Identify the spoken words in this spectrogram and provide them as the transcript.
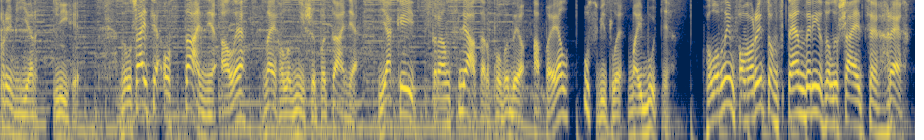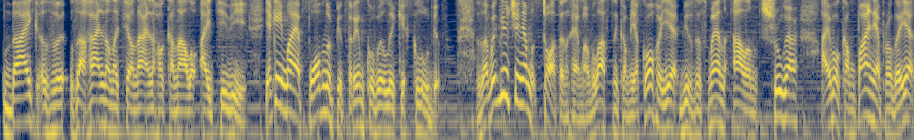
прем'єр-ліги. Залишається останнє, але найголовніше питання: який транслятор поведе АПЛ у світле майбутнє? Головним фаворитом в тендері залишається Грег Дайк з загальнонаціонального каналу ITV, який має повну підтримку великих клубів. За виключенням Тоттенгема, власником якого є бізнесмен Алан Шугар, а його компанія продає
